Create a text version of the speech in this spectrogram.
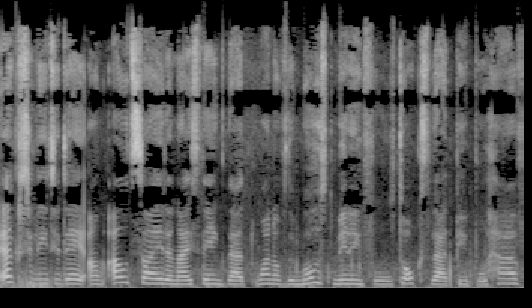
actually, today I'm outside, and I think that one of the most meaningful talks that people have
